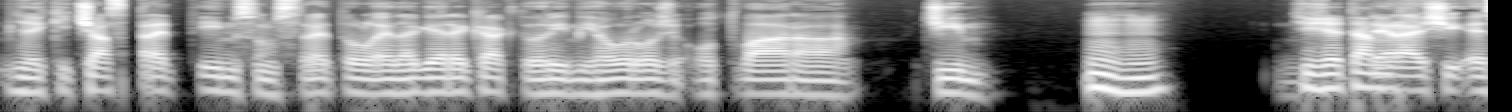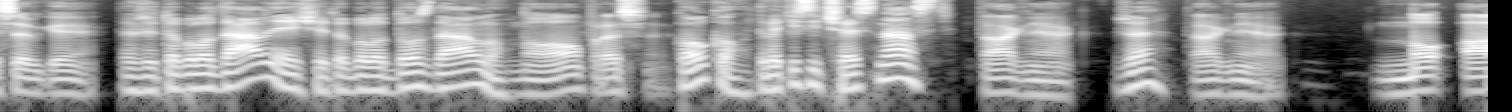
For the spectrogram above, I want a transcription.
nejaký čas predtým som stretol Eda Gereka, ktorý mi hovoril, že otvára gym. Mhm. Čiže tam, Terajší SFG. takže to bolo dávnejšie, to bolo dosť dávno. No, presne. Koľko? 2016? Tak nejak. Že? Tak nejak. No a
